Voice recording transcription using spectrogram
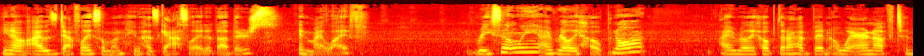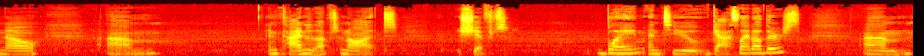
you know, I was definitely someone who has gaslighted others in my life. Recently, I really hope not. I really hope that I have been aware enough to know um, and kind enough to not shift blame and to gaslight others. Um,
